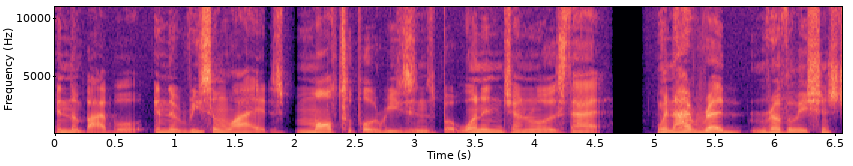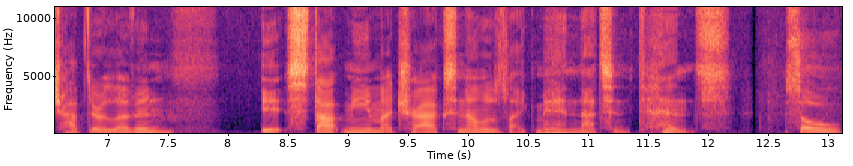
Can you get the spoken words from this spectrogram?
in the Bible. And the reason why is multiple reasons, but one in general is that when I read Revelations chapter 11, it stopped me in my tracks and I was like, man, that's intense. So,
